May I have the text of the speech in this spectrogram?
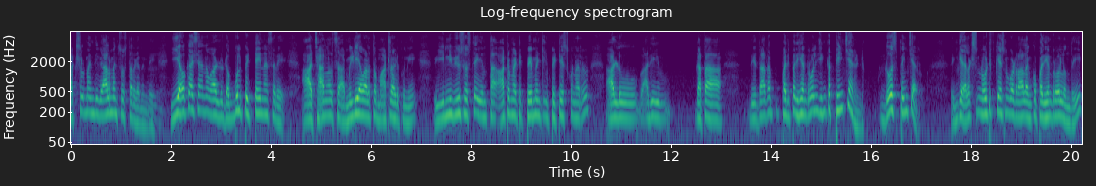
లక్షల మంది వేల మంది చూస్తారు కదండి. ఈ అవకాశాన్ని వాళ్ళు డబ్బులు పెట్టైనా సరే ఆ ఛానల్స్ ఆ మీడియా వాళ్ళతో మాట్లాడుకుని ఇన్ని వ్యూస్ వస్తే ఇంత ఆటోమేటిక్ పేమెంట్లు పెట్టేసుకున్నారు. వాళ్ళు అది గత దాదాపు పది పదిహేను రోజుల నుంచి ఇంకా పెంచారండి. డోస్ పెంచారు. ఇంకా ఎలక్షన్ నోటిఫికేషన్ కూడా రాలే ఇంకో పదిహేను రోజులు ఉంది.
